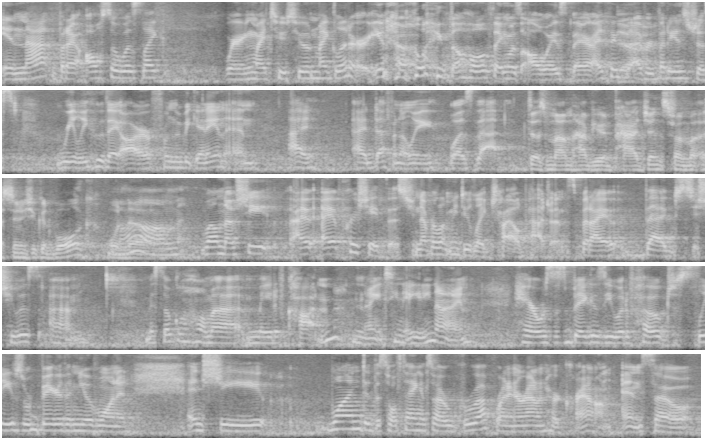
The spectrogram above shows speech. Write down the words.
in that. But I also was like wearing my tutu and my glitter. You know, like the whole thing was always there. I think that everybody is just really who they are from the beginning, and I I definitely was that. does mum have you in pageants from as soon as you could walk, or no? Mom, well, no, she. I, I appreciate this. She never let me do like child pageants, but I begged. She was um, Miss Oklahoma, Maid of Cotton, 1989. Hair was as big as you would have hoped. Sleeves were bigger than you have wanted, and she, one, did this whole thing, and so I grew up running around in her crown, and so.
